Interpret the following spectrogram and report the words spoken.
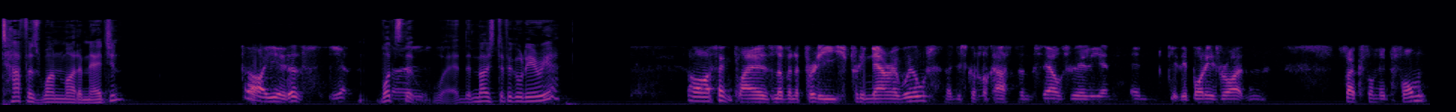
tough as one might imagine? Oh yeah, it is. Yeah. What's So- the the most difficult area? Oh, I think players live in a pretty pretty narrow world. They just got to look after themselves really and, and get their bodies right and focus on their performance.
